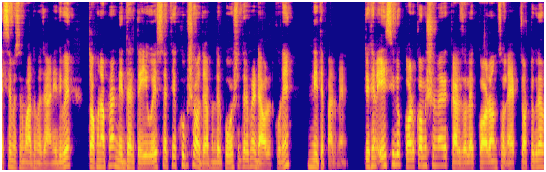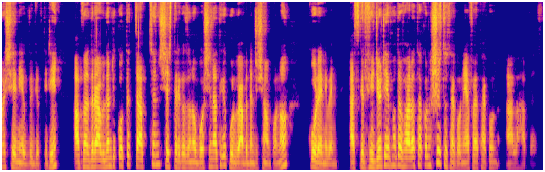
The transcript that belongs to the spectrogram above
এস এম এস এর মাধ্যমে জানিয়ে দিবে, তখন আপনারা নির্ধারিত এই ওয়েবসাইট থেকে খুব সহজে আপনাদের প্রবেশপত্র আপনি ডাউনলোড করে নিতে পারবেন। তো এখানে এই ছিল কর কমিশনারের কার্যালয়, কর অঞ্চল এক, চট্টগ্রামের সেই নিয়োগ বিজ্ঞপ্তিটি। আপনাদের আবেদনটি করতে চাচ্ছেন, শেষ তারিখের জন্য বসে না থেকে পূর্বে আবেদনটি সম্পন্ন করে নেবেন। আজকের ভিডিওটি এর মতো ভালো থাকুন সুস্থ থাকুন এফআই থাকুন। আল্লাহ হাফেজ।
